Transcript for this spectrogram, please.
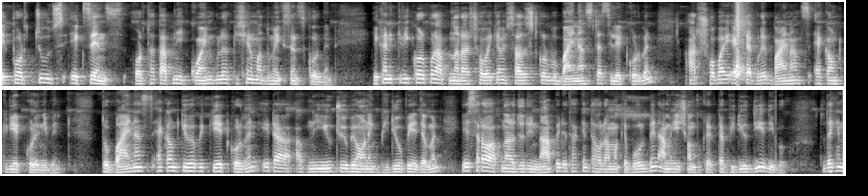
এরপর চুজ এক্সচেঞ্জ অর্থাৎ আপনি কয়েনগুলো কিসের মাধ্যমে এক্সচেঞ্জ করবেন? এখানে ক্লিক করার পর আপনারা, সবাইকে আমি সাজেস্ট করব বাইন্যান্সটা সিলেক্ট করবেন। আর সবাই একটা করে বাইন্যান্স অ্যাকাউন্ট ক্রিয়েট করে নেবেন। তো বাইন্যান্স অ্যাকাউন্ট কীভাবে ক্রিয়েট করবেন, এটা আপনি ইউটিউবে অনেক ভিডিও পেয়ে যাবেন। এছাড়াও আপনারা যদি না পেরে থাকেন, তাহলে আমাকে বলবেন, আমি এই সম্পর্কে একটা ভিডিও দিয়ে দিব। তো দেখেন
